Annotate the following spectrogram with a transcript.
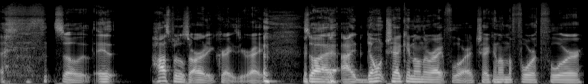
so it, hospitals are already crazy, right? so I, I don't check in on the right floor. I check in on the fourth floor.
